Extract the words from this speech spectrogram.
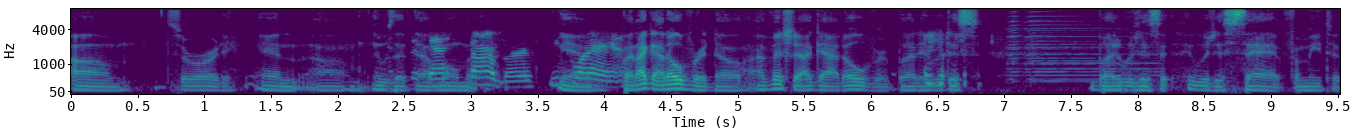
um, sorority, and um, it was at that That's moment. Starburst. You Yeah, playing. but I got over it though. Eventually, I got over it, but it was just, but it was just, it was just sad for me to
